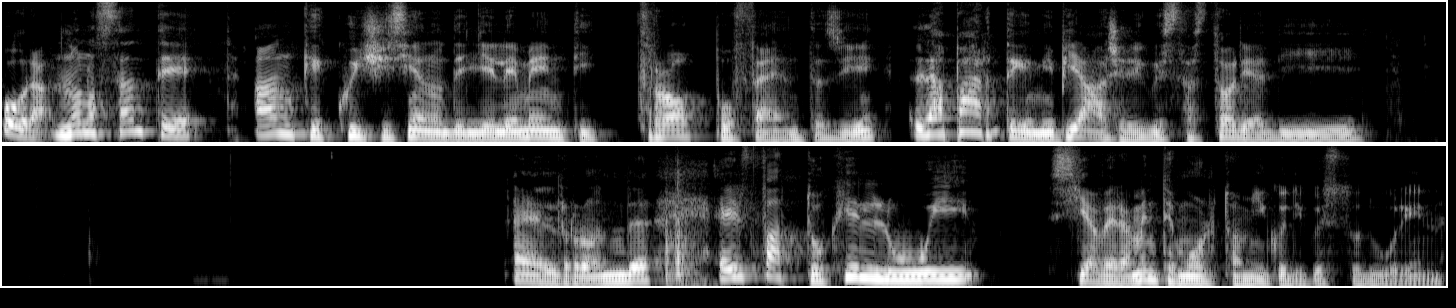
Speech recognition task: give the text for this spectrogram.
Ora, nonostante anche qui ci siano degli elementi troppo fantasy, la parte che mi piace di questa storia di Elrond è il fatto che lui sia veramente molto amico di questo Durin,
